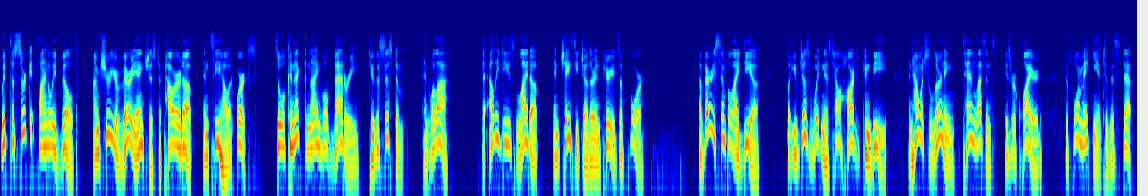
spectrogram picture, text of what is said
With the circuit finally built, I'm sure you're very anxious to power it up and see how it works. So we'll connect the 9 volt battery to the system, and voila! The LEDs light up and chase each other in periods of 4. A very simple idea, but you've just witnessed how hard it can be and how much learning 10 lessons is required before making it to this step.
